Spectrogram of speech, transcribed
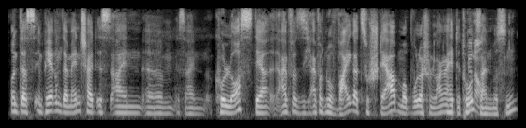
und das Imperium der Menschheit ist ein, ähm, ist ein Koloss, der einfach, sich einfach nur weigert zu sterben, obwohl er schon lange hätte tot Genau. sein müssen.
